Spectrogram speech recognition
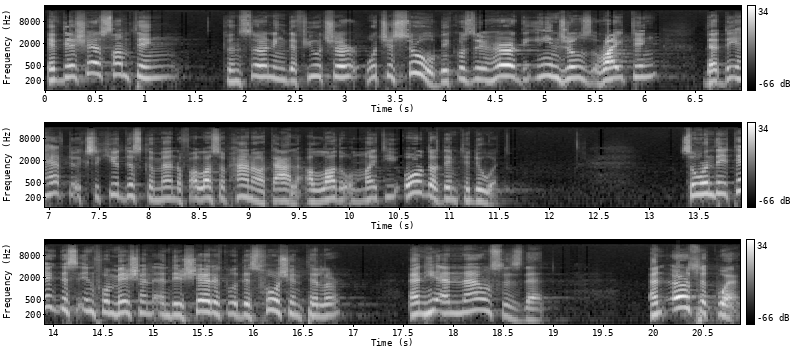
If they share something concerning the future, which is true because they heard the angels writing that they have to execute this command of Allah subhanahu wa ta'ala. Allah the Almighty ordered them to do it. So when they take this information and they share it with this fortune teller, and he announces that an earthquake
